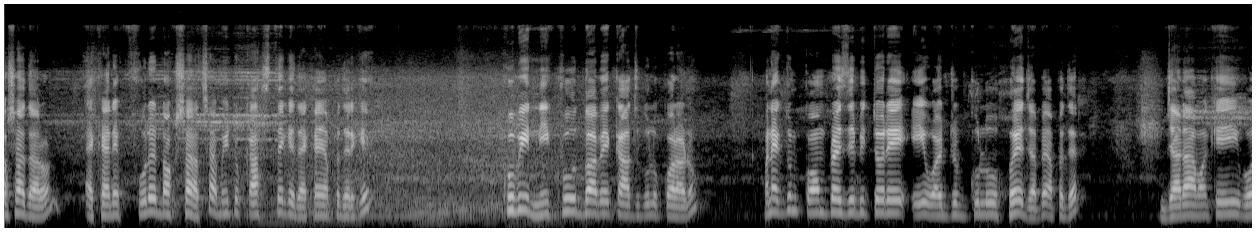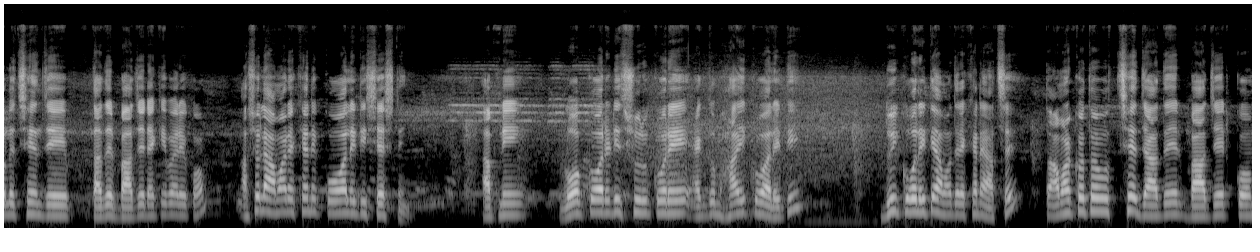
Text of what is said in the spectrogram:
অসাধারণ। এখানে ফুলের নকশা আছে, আমি একটু কাছ থেকে দেখাই আপনাদেরকে। খুবই নিখুঁতভাবে কাজগুলো করানো। মানে একদম কম প্রাইসের ভিতরে এই ওয়ার্ড্রোপগুলো হয়ে যাবে আপনাদের। যারা আমাকেই বলেছেন যে তাদের বাজেট একেবারে কম, আসলে আমার এখানে কোয়ালিটি শেষ নেই। আপনি লো কোয়ালিটি শুরু করে একদম হাই কোয়ালিটি দুই কোয়ালিটি আমাদের এখানে আছে। তো আমার কথা হচ্ছে যাদের বাজেট কম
